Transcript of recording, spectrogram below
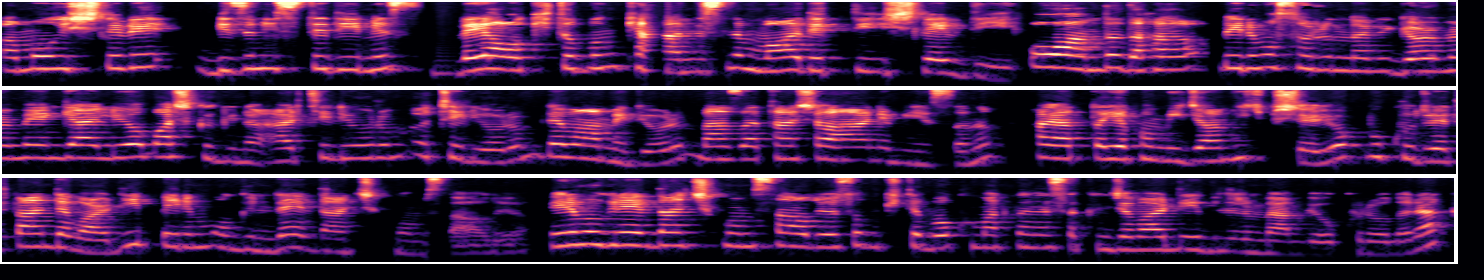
ama o işlevi bizim istediğimiz veya o kitabın kendisinin vaat ettiği işlev değil. O anda daha benim o sorunları görmemi engelliyor. Başka güne erteliyorum, öteliyorum, devam ediyorum. Ben zaten şahane bir insanım. Hayatta yapamayacağım hiçbir şey yok. Bu kudret bende var deyip benim o günde evden çıkmamı sağlıyor. Benim o gün evden çıkmamı sağlıyorsa bu kitabı okumakta ne sakınca var diyebilirim ben bir okur olarak.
